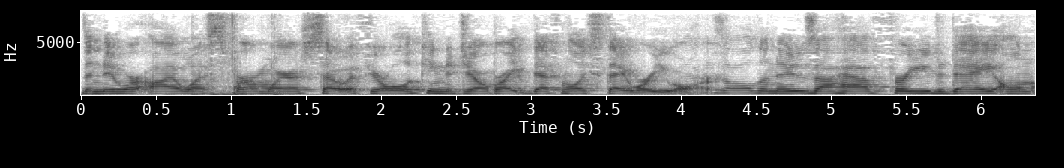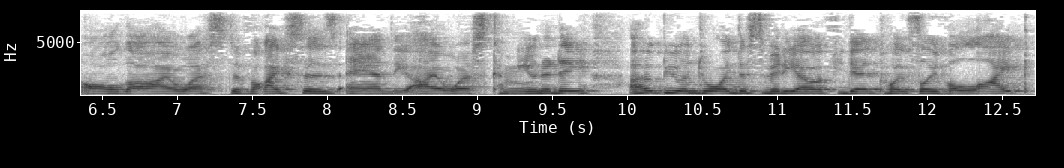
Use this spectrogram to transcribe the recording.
the newer iOS firmware. So if you're looking to jailbreak, definitely stay where you are. That's all the news I have for you today on all the iOS devices and the iOS community. I hope you enjoyed this video. If you did, please leave a like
